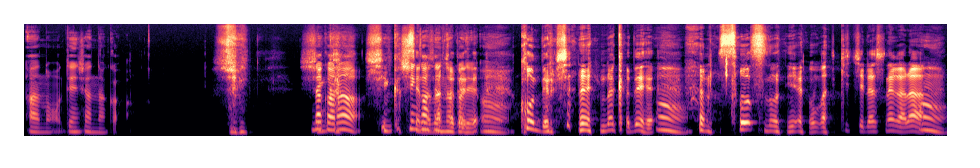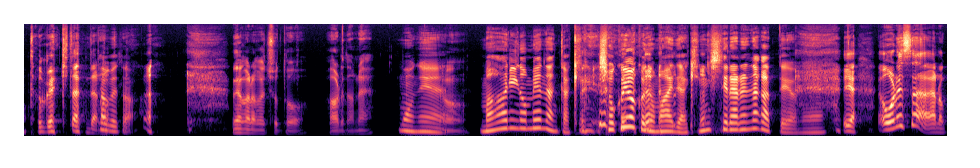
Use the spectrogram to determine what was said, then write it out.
あの電車の中。しだから新幹新線の中で。幹線の中で。うん。混んでる車内の中で、うん。あのソースの匂いをまき散らしながら、うん。たこ焼き食べたの食べた。なかなかちょっとあれだね、うもうね、ん、周りの目なんか 食欲の前では気にしてられなかったよね。いや俺さあの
